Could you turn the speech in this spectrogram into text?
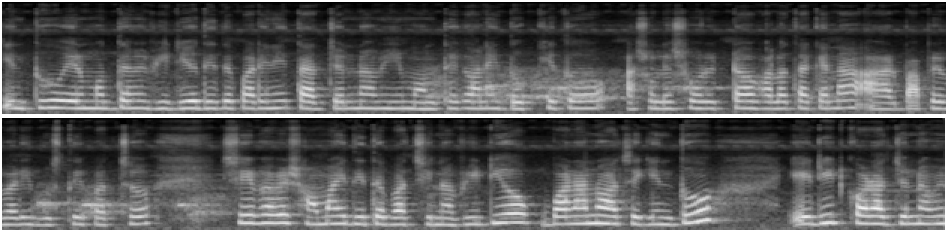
কিন্তু এর মধ্যে আমি ভিডিও দিতে পারিনি। তার জন্য আমি মন থেকে অনেক দুঃখিত। আসলে শরীরটাও ভালো থাকে না, আর বাপের বাড়ি বুঝতেই পারছ সেইভাবে সময় দিতে পারছি না। ভিডিও বানানো আছে কিন্তু এডিট করার জন্য আমি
